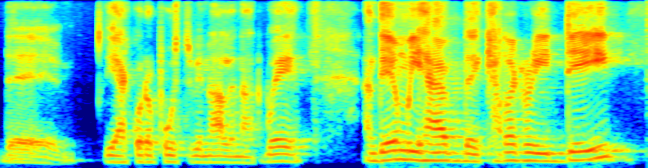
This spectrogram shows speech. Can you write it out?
the, the Ecuador Post Bienal in that way. And then we have the category D,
